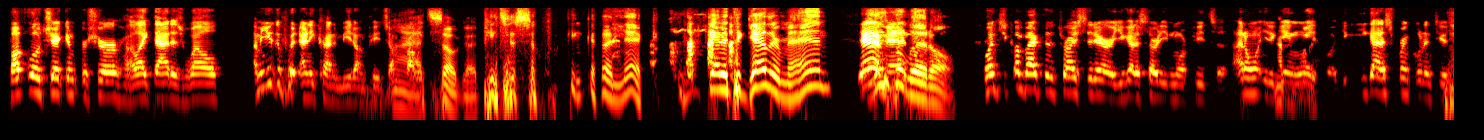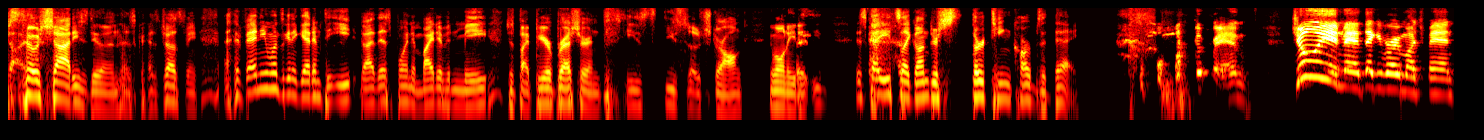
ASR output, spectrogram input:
buffalo chicken for sure. I like that as well. I mean, you can put any kind of meat on pizza. Ah, it's so good. Pizza's so fucking good, Nick. Get it together, man. yeah, Eat man. a little. Once you come back to the tri-state area, you got to start eating more pizza. I don't want you to gain weight, but you, you got to sprinkle it into your There's diet. no shot he's doing this, Chris. Trust me. If anyone's gonna get him to eat by this point, it might have been me, just by peer pressure, and he's he's so strong he won't eat it. He- this guy eats like under 13 carbs a day. Good for him. Julian, man, thank you very much, man.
